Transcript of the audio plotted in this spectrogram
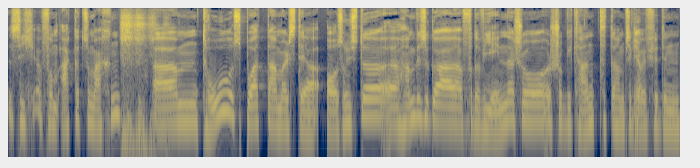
sich vom Acker zu machen. ähm, True Sport damals der Ausrüster, äh, haben wir sogar von der Vienna schon, schon gekannt. Da haben sie, Ja. glaube ich, für den,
